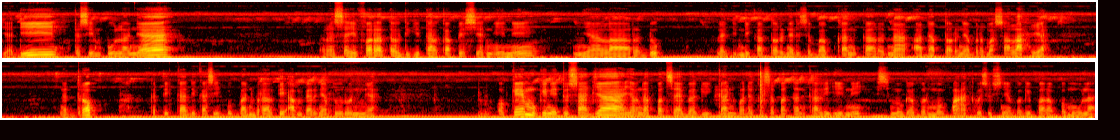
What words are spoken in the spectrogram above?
Jadi kesimpulannya receiver atau digital capacitor ini nyala redup. LED indikatornya disebabkan karena adaptornya bermasalah ya. Ngedrop ketika dikasih beban berarti ampernya turun ya. Oke mungkin itu saja yang dapat saya bagikan pada kesempatan kali ini. Semoga bermanfaat khususnya bagi para pemula.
